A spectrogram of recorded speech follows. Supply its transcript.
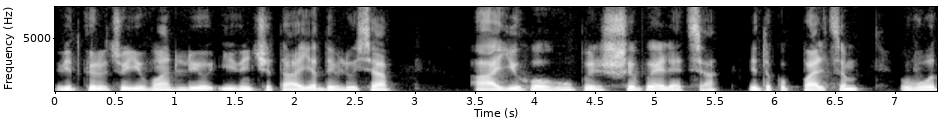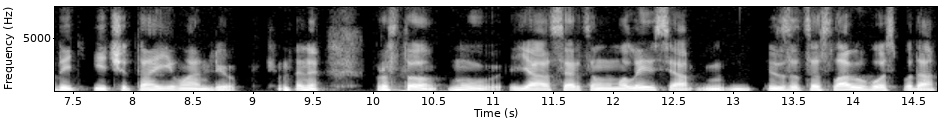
відкрив цю Євангелію, і він читає. Я дивлюся, а його губи шевеляться. Він тако пальцем водить і читає Євангелію. Мене просто, ну, я серцем молився, за це славив Господа.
